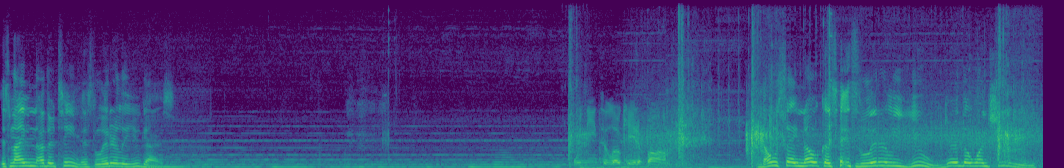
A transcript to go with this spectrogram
It's not even the other team. It's literally you guys. We need to locate a bomb. Don't say no, cause it's literally you. You're the one shooting me.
